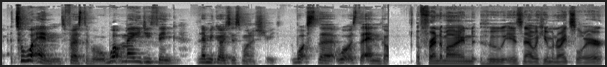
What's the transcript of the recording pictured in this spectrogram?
to what end, first of all? What made you think, let me go to this monastery? What's the what was the end goal? A friend of mine who is now a human rights lawyer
